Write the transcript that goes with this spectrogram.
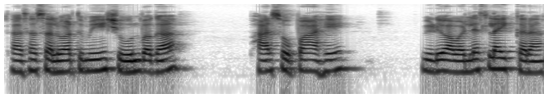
तर असा सलवार तुम्ही शिवून बघा. फार सोपा आहे. व्हिडिओ आवडल्यास लाईक करा.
